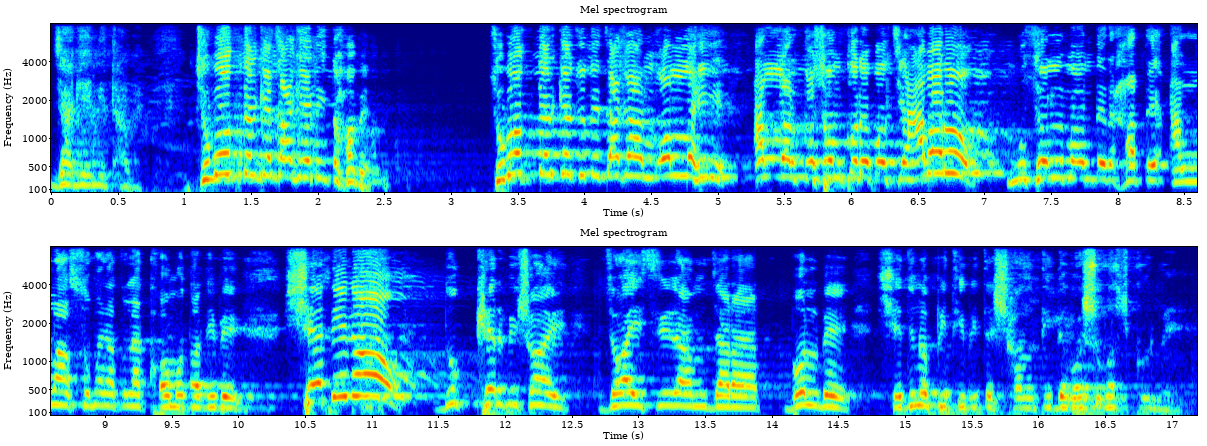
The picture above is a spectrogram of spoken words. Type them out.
জাগিয়ে নিতে হবে। যুবকদেরকে জাগিয়ে নিতে হবে। যুবকদেরকে যদি জাগান আল্লাহি আল্লাহর কসম করে বলছি, আবারও মুসলমানদের হাতে আল্লাহ সুবাহ ক্ষমতা দিবে। সেদিনও দুঃখের বিষয়, জয় শ্রীরাম যারা বলবে, সেদিনও পৃথিবীতে শান্তিতে বসবাস করবে।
